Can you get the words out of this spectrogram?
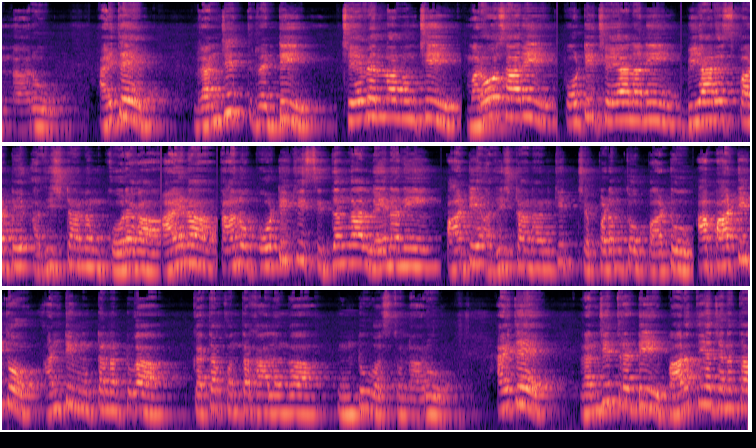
ఉన్నారు. అయితే రంజిత్ రెడ్డి చేవెళ్ళ నుంచి మరోసారి పోటీ చేయాలని బీఆర్ఎస్ పార్టీ అధిష్టానం కోరగా ఆయన తాను పోటీకి సిద్ధంగా లేనని పార్టీ అధిష్టానానికి చెప్పడంతో పాటు ఆ పార్టీతో అంటి ముట్టనట్టుగా గత కొంతకాలంగా ఉంటూ వస్తున్నారు. అయితే రంజిత్ రెడ్డి భారతీయ జనతా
